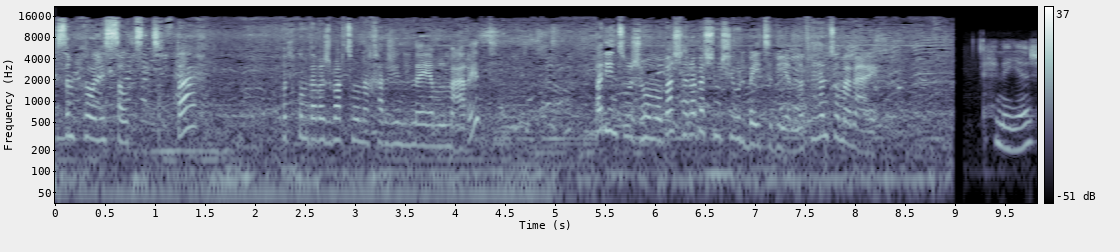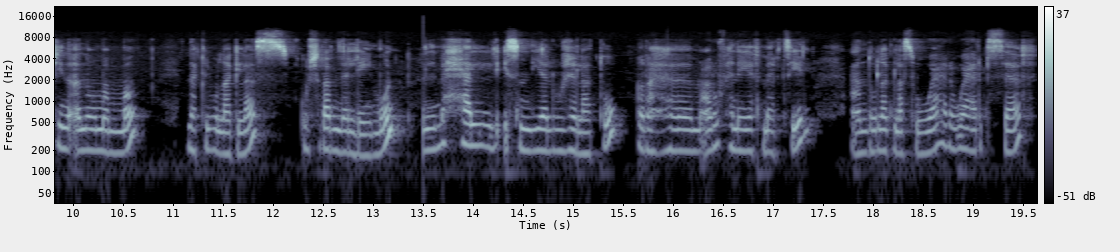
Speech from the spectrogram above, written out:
سمحوا لي الصوت تقطع. قلت لكم دابا جبرتونا خارجين هنايا من المعرض. غادي نتوجهوا مباشرة باش نمشيو للبيت ديالنا. فهمتوا معايا. هنايا جينا أنا وماما. ناكلوا لاكلاص وشربنا الليمون. المحل الاسم ديالو جيلاتو راه معروف هنايا في مرتيل عنده لاكلاص واعر واعر بزاف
